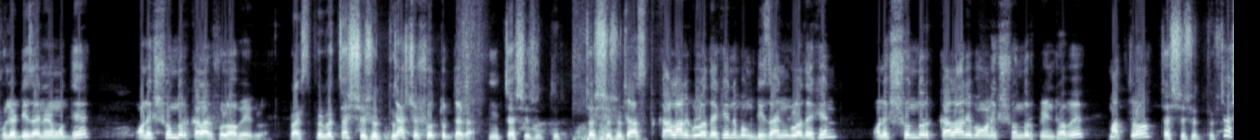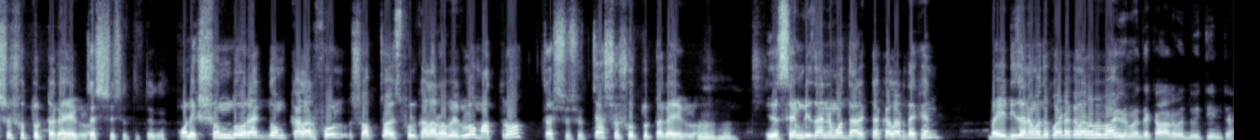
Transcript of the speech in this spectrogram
ফুলের ডিজাইনের মধ্যে অনেক সুন্দর কালারফুল হবে এগুলো। প্রাইস পড়বে চারশো সত্তর। চারশো সত্তর টাকা। চারশো সত্তর চারশো জাস্ট কালারগুলো দেখেন এবং ডিজাইনগুলো দেখেন অনেক সুন্দর কালার এবং অনেক সুন্দর প্রিন্ট হবে মাত্র চারশো সত্তর। চারশো সত্তর টাকা এগুলো। চারশো সত্তর টাকা। অনেক সুন্দর একদম কালারফুল সব চয়েসফুল কালার হবে এগুলো মাত্র চারশো সত্তর। চারশো সত্তর টাকা এগুলো। এই যে সেম ডিজাইনের মধ্যে আরেকটা কালার দেখেন। ভাই এই ডিজাইনের মধ্যে কয়টা কালার হবে ভাই? এর মধ্যে কালার হবে দুই তিনটা।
